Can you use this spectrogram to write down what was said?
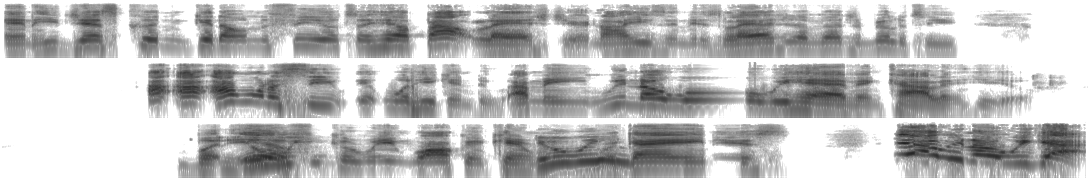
and he just couldn't get on the field to help out last year. Now he's in his last year of eligibility. I, I, I want to see what he can do. I mean, we know what we have in Kylin Hill, but do if we? Kareem Walker can do we? regain his, yeah, we know what we got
